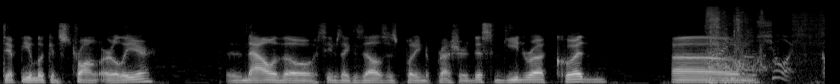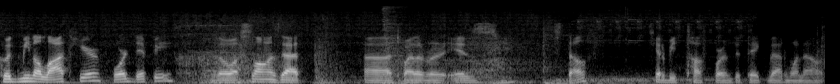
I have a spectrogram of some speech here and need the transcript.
Dippy looking strong earlier. Now though, it seems like Zels is putting the pressure. This Gidra could um could mean a lot here for Dippy. Though as long as that uh Twilight Runner is stealth, it's gonna be tough for him to take that one out.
